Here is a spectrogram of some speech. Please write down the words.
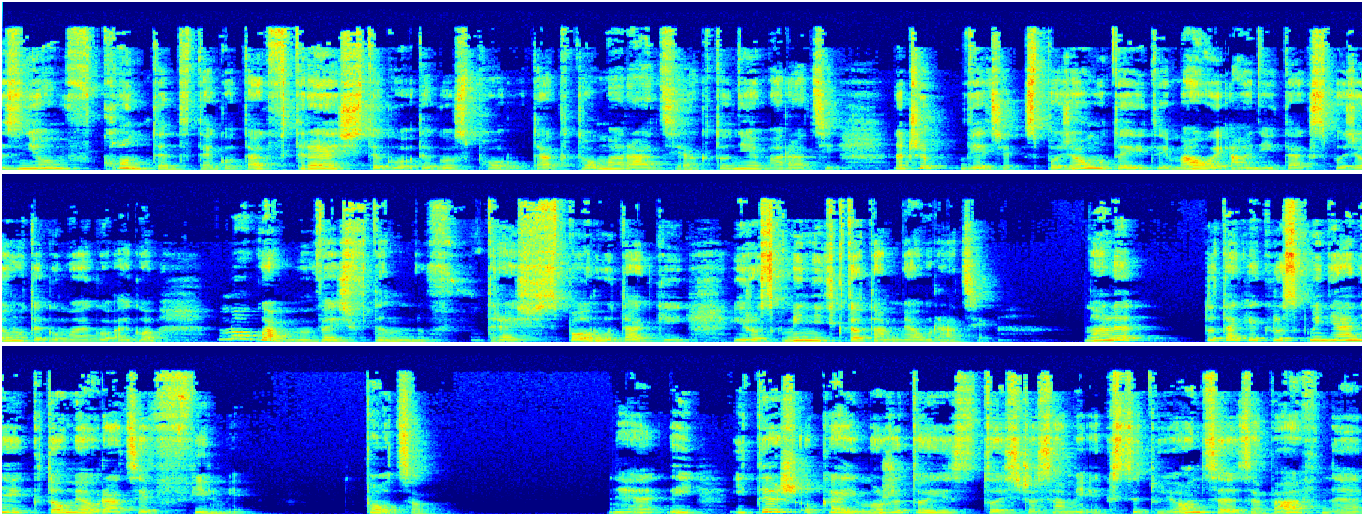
z nią w kontent tego, tak? W treść tego, tego sporu, tak? Kto ma rację, a kto nie ma racji. Znaczy, wiecie, z poziomu tej, tej małej Ani, tak? Z poziomu tego mojego ego, mogłabym wejść w tę treść sporu, tak? I, I rozkminić, kto tam miał rację. No ale to tak jak rozkminianie, kto miał rację w filmie. Po co? Nie? I, I też, okej, okay, może to jest, to jest czasami ekscytujące, zabawne,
